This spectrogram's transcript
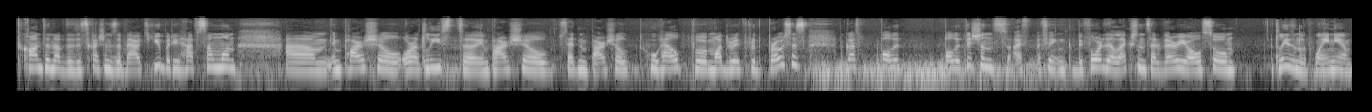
content of the discussion is about you, but you have someone um, impartial, or at least uh, impartial, said impartial, who help uh, moderate through the process, because polit- politicians, I, I think, before the elections are very also, at least in Lithuania,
